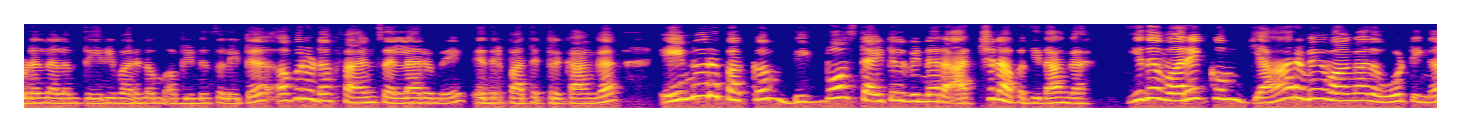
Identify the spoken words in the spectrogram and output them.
உடல் நலம் தேடி வரணும் அப்படின்னு சொல்லிட்டு அவரோட ஃபேன்ஸ் எல்லாருமே எதிர்பார்த்துட்டு இருக்காங்க. இன்னொரு பக்கம் Bigg Boss title winner Archana பத்தி தாங்க இது வரைக்கும் யாருமே வாங்காத ஓட்டிங்க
